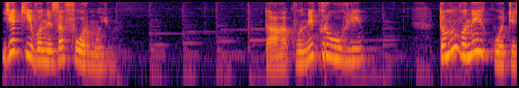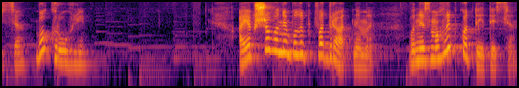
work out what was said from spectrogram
Які вони за формою? Так, вони круглі. Тому вони і котяться, бо круглі. А якщо вони були б квадратними, вони змогли б котитися?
